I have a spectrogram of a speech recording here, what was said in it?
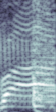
by.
